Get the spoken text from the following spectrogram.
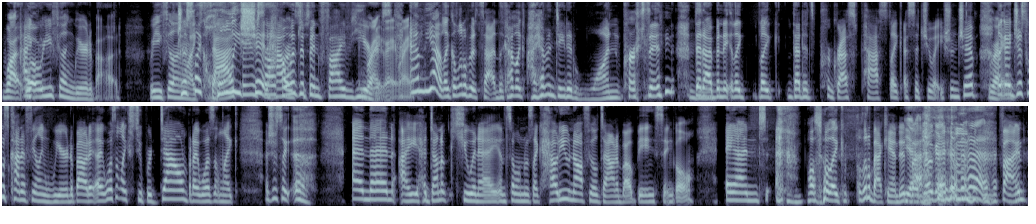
What, I- were you feeling weird about? Were you feeling just like, sad holy shit, how has just- it been 5 years? Right, right, right. And yeah, like a little bit sad. Like I'm like I haven't dated one person that Mhm. I've been like like that has progressed past like a situationship. Like I just was kind of feeling weird about it. I wasn't like super down, but I wasn't like I was just like ugh. And then I had done a Q&A and someone was like, "How do you not feel down about being single?" And also like a little backhanded, but Yeah. okay. fine.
